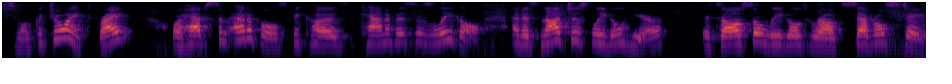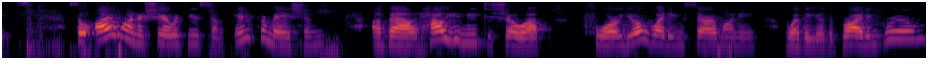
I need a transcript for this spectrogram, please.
smoke a joint, right? Or have some edibles because cannabis is legal. And it's not just legal here, it's also legal throughout several states. So I want to share with you some information about how you need to show up for your wedding ceremony, whether you're the bride and groom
